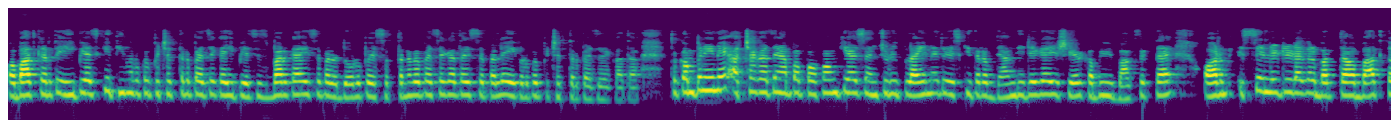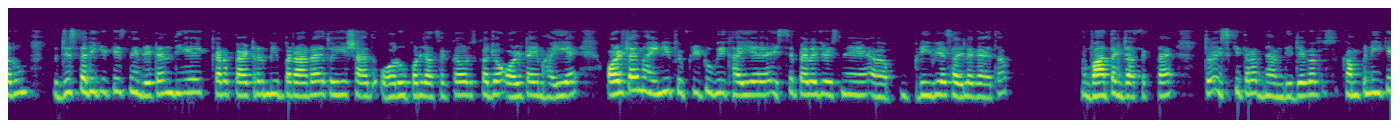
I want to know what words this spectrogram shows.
और बात करते हैं ईपीएस की, तीन रुपए पचहत्तर पैसे का ईपीएस इस बार का है। इससे पहले दो रुपए सत्तानवे पैसे का था। इससे पहले एक रुपए पचहत्तर पैसे का था। तो कंपनी ने अच्छा खासा यहाँ पर परफॉर्म किया है। सेंचुरी प्लाई ने तो इसकी तरफ़ ध्यान दीजिएगा। ये शेयर कभी भी भाग सकता है। और इससे रिलेटेड अगर बात करूँ तो जिस तरीके के इसने रिटर्न दिए, कर पैटर्न भी बना रहा है तो ये शायद और ऊपर जा सकता है और इसका जो ऑल टाइम हाई है ऑल टाइम हाई नहीं 52 वीक हाई है। इससे पहले जो इसने प्रीवियस हाई लगाया था, वहाँ तक जा सकता है। तो इसकी तरफ़ ध्यान दीजिएगा। तो कंपनी के,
